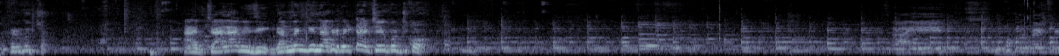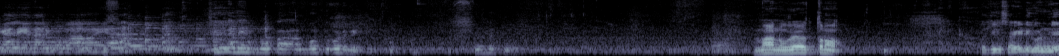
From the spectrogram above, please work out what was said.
ఇక్కడ కూర్చో. అది చాలా బిజీ గంధం కింద అక్కడ పెట్టి అది చేయించుకో సాయి చిన్నది ఒక బొట్టు కూడా పెట్టి. మా నువ్వే వస్తున్నావు. కొద్దిగా సైడ్కి ఉండి.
